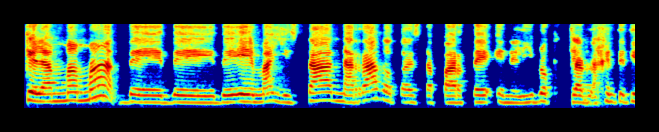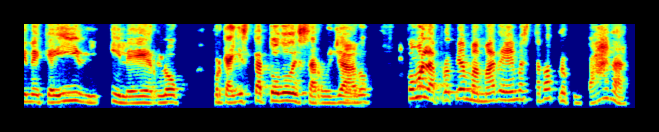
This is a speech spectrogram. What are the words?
que la mamá de, de, Emma, y está narrado toda esta parte en el libro, que claro, la gente tiene que ir y, leerlo, porque ahí está todo desarrollado, como la propia mamá de Emma estaba preocupada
